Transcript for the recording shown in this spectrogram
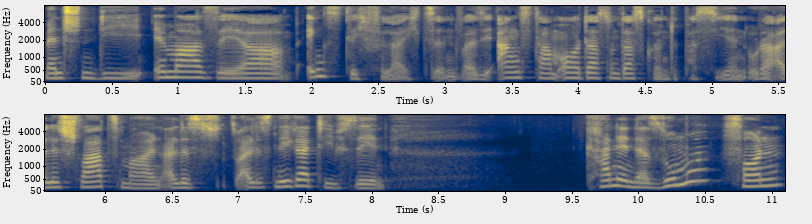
Menschen, die immer sehr ängstlich vielleicht sind, weil sie Angst haben, oh, das und das könnte passieren oder alles schwarz malen, alles, alles negativ sehen kann in der Summe von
